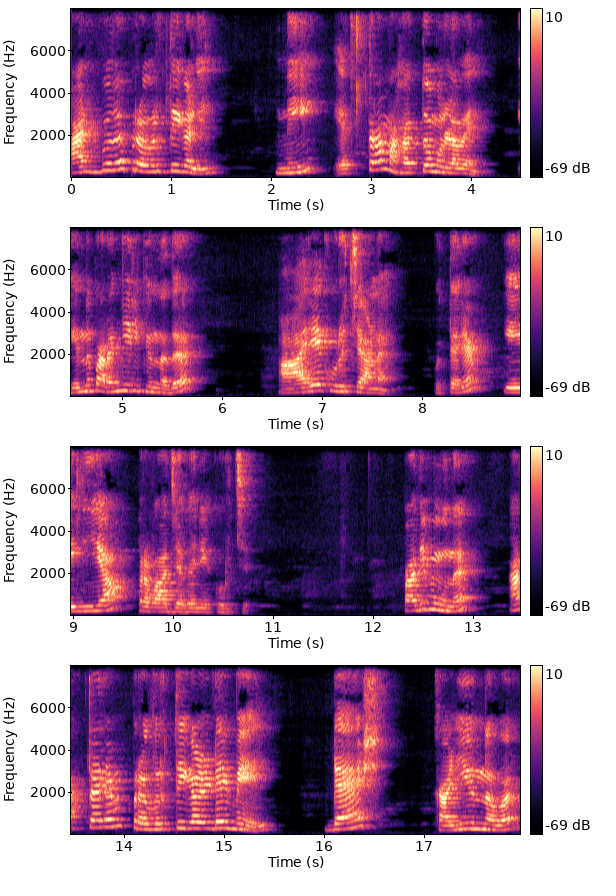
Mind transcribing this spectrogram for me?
അത്ഭുത പ്രവൃത്തികളിൽ നീ എത്ര മഹത്വമുള്ളവൻ എന്ന് പറഞ്ഞിരിക്കുന്നത് ആരെക്കുറിച്ചാണ്? ഉത്തരം ഏലിയ പ്രവാചകനെക്കുറിച്ച്. പതിമൂന്ന് അത്തരം പ്രവൃത്തികളുടെ മേൽ ഡാഷ് കഴിയുന്നവർ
